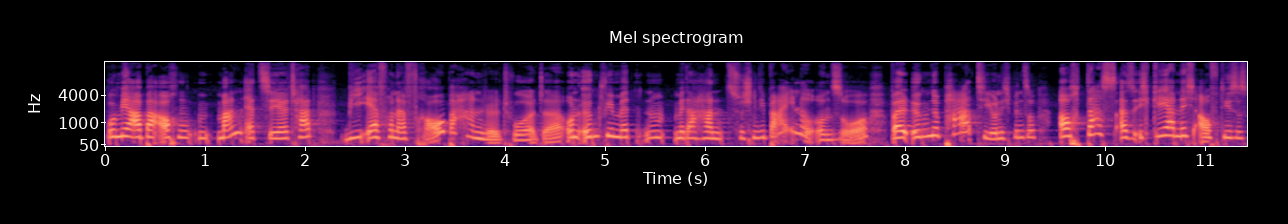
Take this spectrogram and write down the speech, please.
wo mir aber auch ein Mann erzählt hat, wie er von einer Frau behandelt wurde und irgendwie mit, mit der Hand zwischen die Beine und so, weil irgendeine Party. Und ich bin so, auch das, also ich gehe ja nicht auf dieses,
